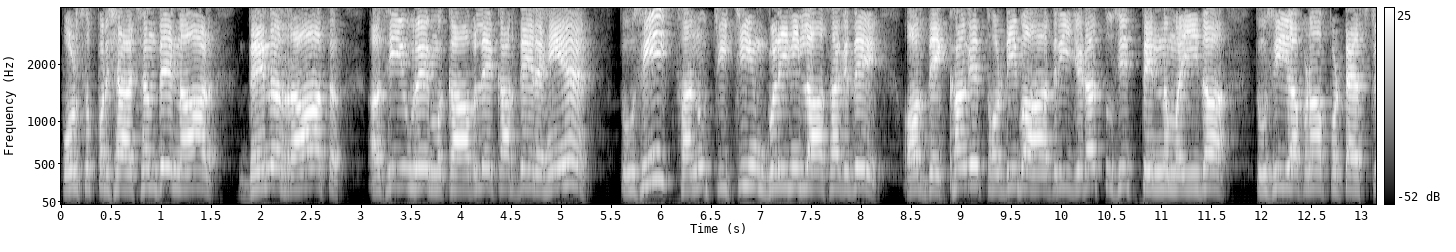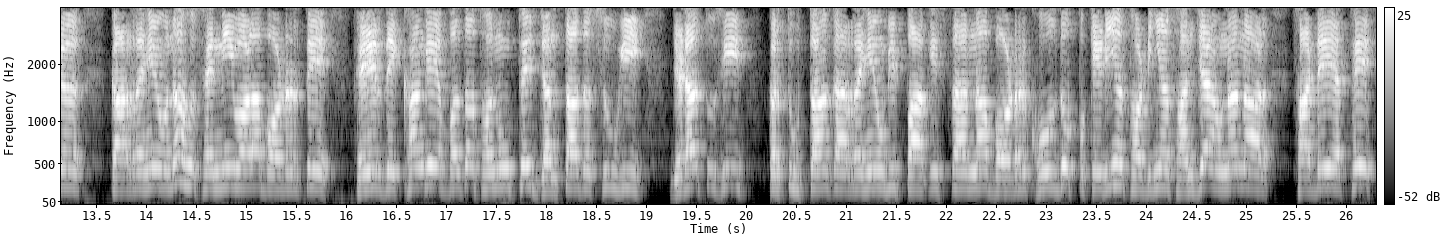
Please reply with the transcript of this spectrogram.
ਪੁਲਿਸ ਪ੍ਰਸ਼ਾਸਨ ਦੇ ਨਾਲ ਦਿਨ ਰਾਤ ਅਸੀਂ ਉਰੇ ਮੁਕਾਬਲੇ ਕਰਦੇ ਰਹੇ ਹਾਂ। ਤੁਸੀਂ ਸਾਨੂੰ ਚੀਚੀ ਉਂਗਲੀ ਨਹੀਂ ਲਾ ਸਕਦੇ ਔਰ ਦੇਖਾਂਗੇ ਤੁਹਾਡੀ ਬਹਾਦਰੀ ਜਿਹੜਾ ਤੁਸੀਂ 3 ਮਈ ਦਾ ਤੁਸੀਂ ਆਪਣਾ ਪ੍ਰੋਟੈਸਟ ਕਰ ਰਹੇ ਹੋ ਨਾ ਹੁਸੈਨੀ ਵਾਲਾ ਬਾਰਡਰ ਤੇ। ਫੇਰ ਦੇਖਾਂਗੇ ਅੱਬਲ ਤਾਂ ਤੁਹਾਨੂੰ ਉੱਥੇ ਜਨਤਾ ਦੱਸੂਗੀ ਜਿਹੜਾ ਤੁਸੀਂ ਕਰਤੂਤਾਂ ਕਰ ਰਹੇ ਹੋ ਵੀ ਪਾਕਿਸਤਾਨ ਨਾਲ ਬਾਰਡਰ ਖੋਲ ਦੋ ਕਿਹੜੀਆਂ ਤੁਹਾਡੀਆਂ ਸਾਂਝਾ ਉਹਨਾਂ ਨਾਲ। ਸਾਡੇ ਇੱਥੇ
